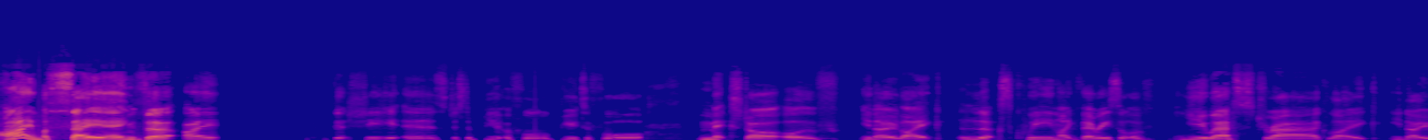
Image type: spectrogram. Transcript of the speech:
I was saying that I that she is just a beautiful, beautiful mixture of you know like looks queen, like very sort of US drag, like you know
